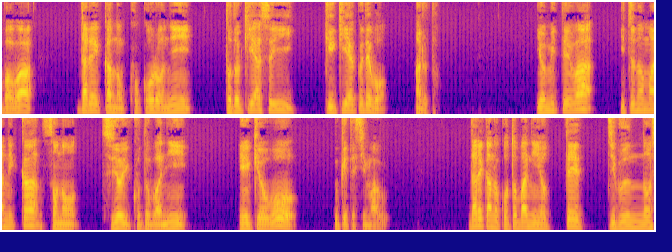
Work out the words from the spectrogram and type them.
葉は誰かの心に届きやすい劇薬でもあると。読み手はいつの間にかその強い言葉に影響を受けてしまう。誰かの言葉によって自分の思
